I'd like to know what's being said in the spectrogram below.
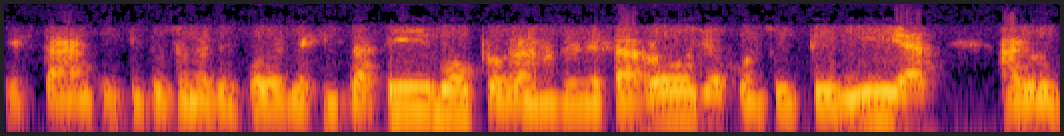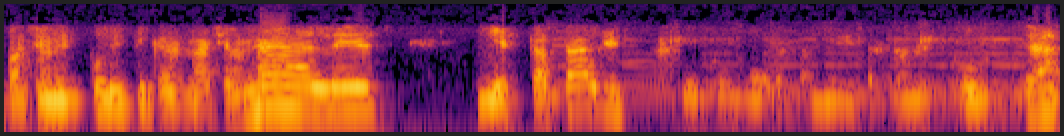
Están instituciones del Poder Legislativo, programas de desarrollo, consultorías, agrupaciones políticas nacionales y estatales, así como las administraciones públicas,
